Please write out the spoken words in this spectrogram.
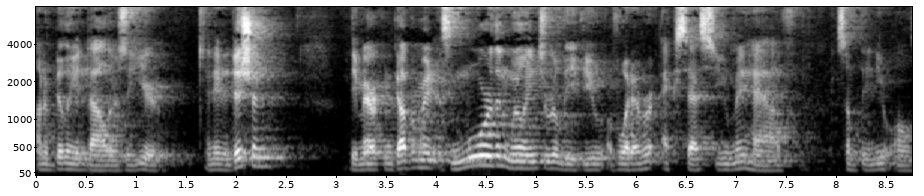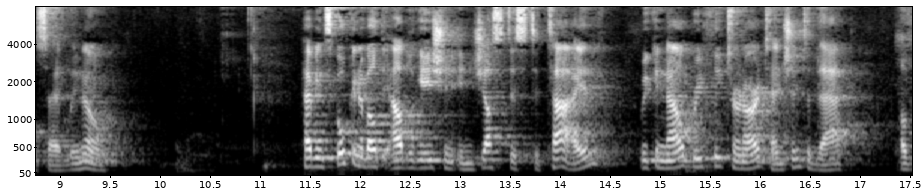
on a billion dollars a year. And in addition, the American government is more than willing to relieve you of whatever excess you may have, something you all sadly know. Having spoken about the obligation in justice to tithe, we can now briefly turn our attention to that of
